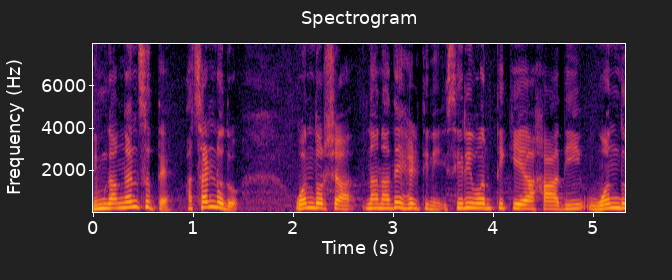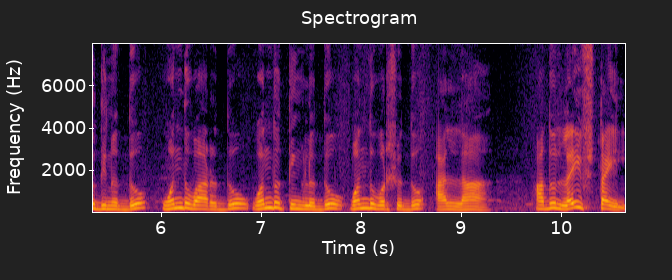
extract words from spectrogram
ನಿಮ್ಗೆ ಹಂಗೆ ಅನಿಸುತ್ತೆ ಅದು ಸಣ್ಣದು. ಒಂದು ವರ್ಷ ನಾನು ಅದೇ ಹೇಳ್ತೀನಿ, ಸಿರಿವಂತಿಕೆಯ ಹಾದಿ ಒಂದು ದಿನದ್ದು, ಒಂದು ವಾರದ್ದು, ಒಂದು ತಿಂಗಳದ್ದು, ಒಂದು ವರ್ಷದ್ದು ಅಲ್ಲ. ಅದು ಲೈಫ್ ಸ್ಟೈಲ್,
